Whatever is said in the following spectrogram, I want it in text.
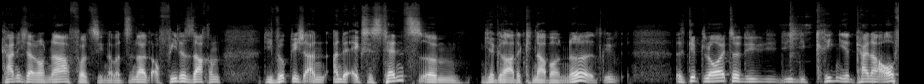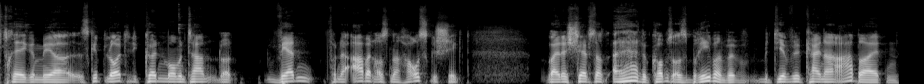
kann ich da noch nachvollziehen. Aber es sind halt auch viele Sachen, die wirklich an, an der Existenz ähm, hier gerade knabbern. Ne? Es, gibt, es gibt Leute, die, die, die kriegen hier keine Aufträge mehr. Es gibt Leute, die können momentan oder werden von der Arbeit aus nach Haus geschickt, weil der Chef sagt, ah, du kommst aus Bremen, mit dir will keiner arbeiten.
